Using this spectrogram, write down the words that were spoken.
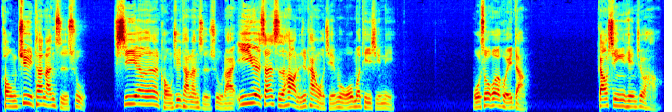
恐惧贪婪指数，CNN 的恐惧贪婪指数，来一月三十号你去看我节目，我有没有提醒你？我说会回档，高兴一天就好。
